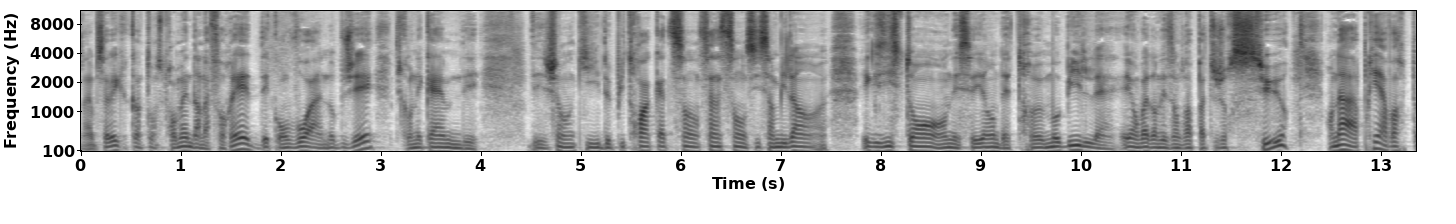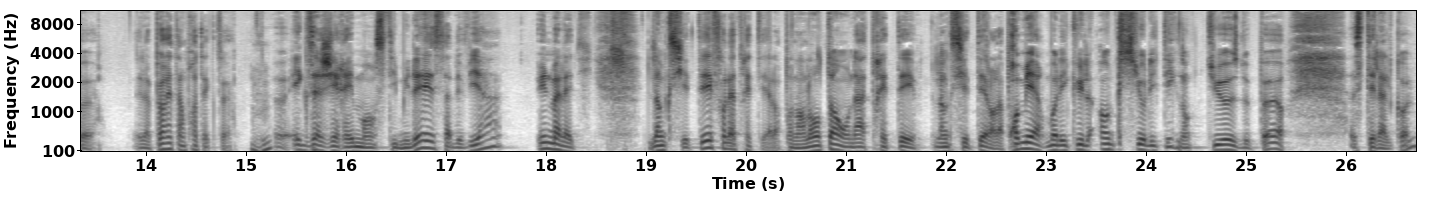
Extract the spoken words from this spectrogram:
Vous savez que quand on se promène dans la forêt, dès qu'on voit un objet, puisqu'on est quand même des, des gens qui, depuis 3, 400, 500, 600 000 ans, euh, existons en essayant d'être mobiles et on va dans des endroits pas toujours sûrs, on a appris à avoir peur. Et la peur est un protecteur. Mhm. Euh, exagérément stimulé, ça devient une maladie. L'anxiété, il faut la traiter. Alors pendant longtemps, on a traité l'anxiété. Alors la première molécule anxiolytique, donc tueuse de peur, c'était l'alcool.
